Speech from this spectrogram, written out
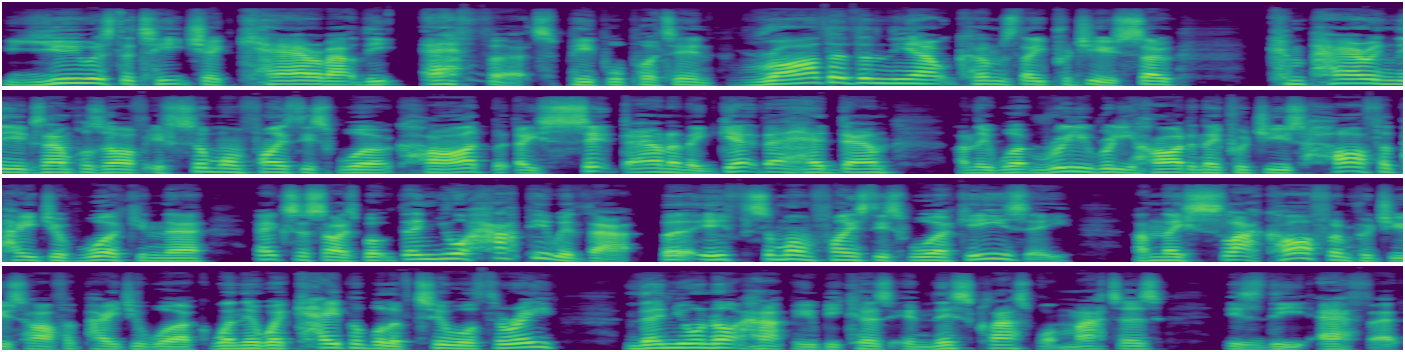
you as the teacher care about the effort people put in rather than the outcomes they produce. So, comparing the examples of if someone finds this work hard, but they sit down and they get their head down and they work really, really hard and they produce half a page of work in their exercise book, then you're happy with that. But if someone finds this work easy and they slack off and produce half a page of work when they were capable of two or three, then you're not happy because in this class, what matters is the effort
